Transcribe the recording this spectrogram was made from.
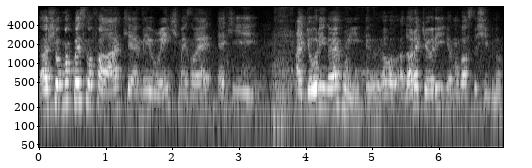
Acho uma coisa que eu vou falar que é meio range, mas não é, é que a Yori não é ruim. Eu adoro a Yori, eu não gosto do Shibno.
